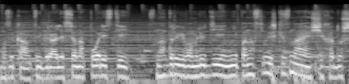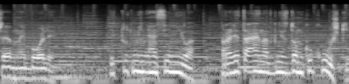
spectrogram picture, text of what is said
Музыканты играли все напористей, надрывом людей, не понаслышке знающих о душевной боли. И тут меня осенило, пролетая над гнездом кукушки.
